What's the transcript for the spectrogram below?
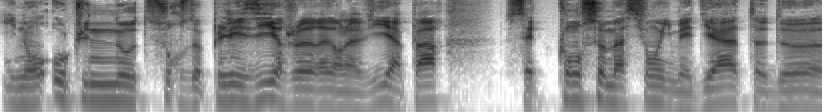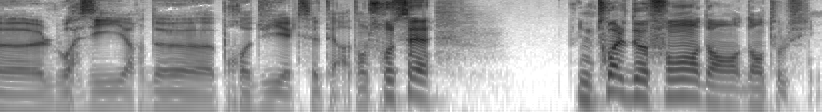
ils n'ont aucune autre source de plaisir, je dirais, dans la vie, à part cette consommation immédiate de loisirs, de produits, etc. Donc je trouve que c'est une toile de fond dans, dans tout le film.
